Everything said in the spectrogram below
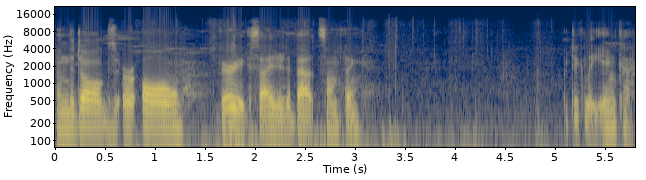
And the dogs are all very excited about something, particularly Inca.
